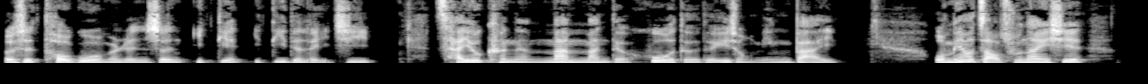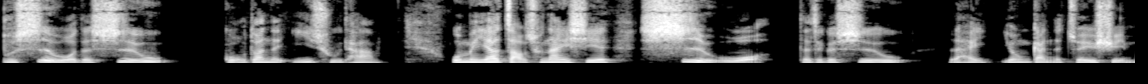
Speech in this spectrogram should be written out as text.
而是透过我们人生一点一滴的累积，才有可能慢慢的获得的一种明白。我们要找出那一些不是我的事物，果断的移除它；我们要找出那一些是我的这个事物，来勇敢的追寻。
